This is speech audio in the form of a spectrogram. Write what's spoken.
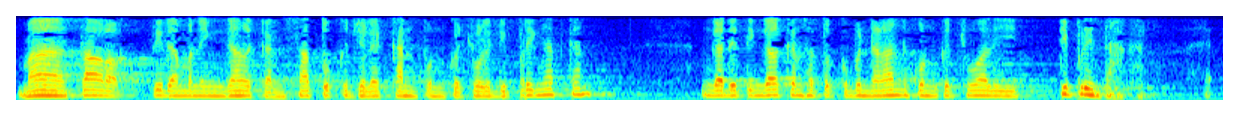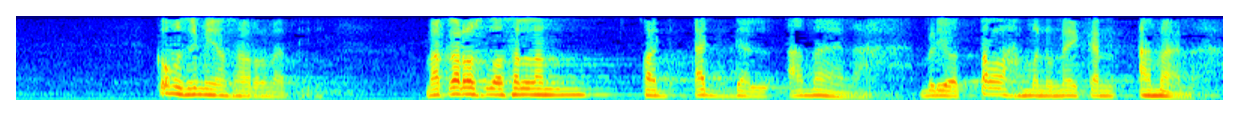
Matarak tidak meninggalkan satu kejelekan pun kecuali diperingatkan. Enggak ditinggalkan satu kebenaran pun kecuali diperintahkan. Kau muslimin yang saya hormati. Maka Rasulullah SAW qad addal amanah beliau telah menunaikan amanah,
